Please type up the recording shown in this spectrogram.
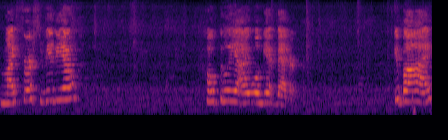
my first video. Hopefully I will get better. Goodbye.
